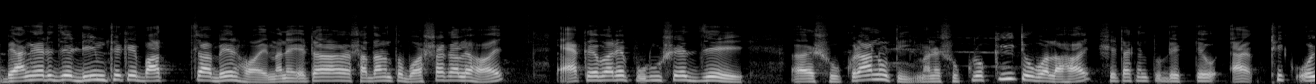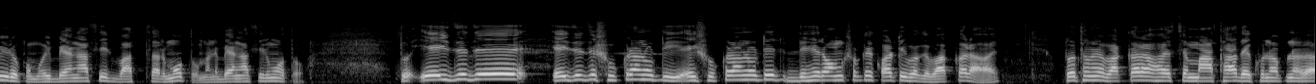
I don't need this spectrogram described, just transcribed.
ব্যাঙের যে ডিম থেকে বাচ্চা বের হয় মানে এটা সাধারণত বর্ষাকালে হয়, একেবারে পুরুষের যে শুক্রাণুটি মানে শুক্রকীটও বলা হয়, সেটা কিন্তু দেখতেও ঠিক ওই রকম ওই ব্যাঙাচির বাচ্চার মতো মানে ব্যাঙাচির মতো। তো এই যে যে, এই যে যে শুক্রাণুটি, এই শুক্রাণুটির দেহের অংশকে কয়টি ভাগে ভাগ করা হয়? প্রথমে ভাগ করা হয়েছে মাথা, দেখুন আপনারা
